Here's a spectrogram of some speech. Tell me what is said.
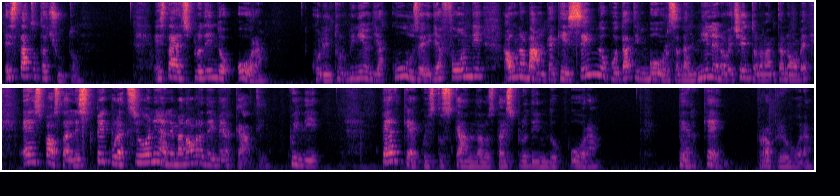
è stato taciuto e sta esplodendo ora con il turbinio di accuse e di affondi a una banca che essendo quotata in borsa dal 1999 è esposta alle speculazioni e alle manovre dei mercati. Quindi perché questo scandalo sta esplodendo ora? Perché proprio ora?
